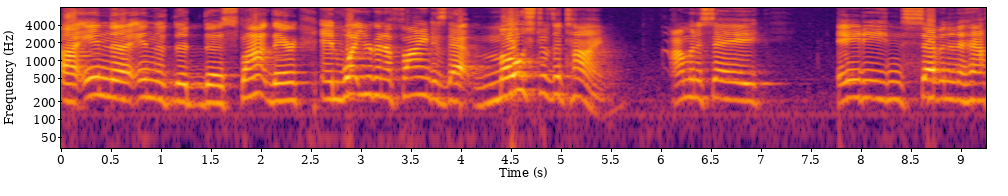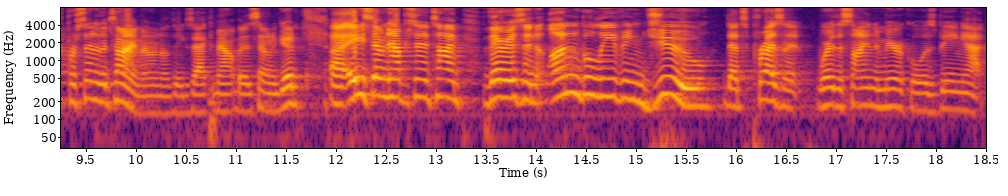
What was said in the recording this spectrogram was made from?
uh, in, in the, the, the spot there. And what you're going to find is that most of the time, I'm going to say 87.5% of the time, I don't know the exact amount, but it sounded good. Uh, 87.5% of the time, there is an unbelieving Jew that's present where the sign and the miracle is being at.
